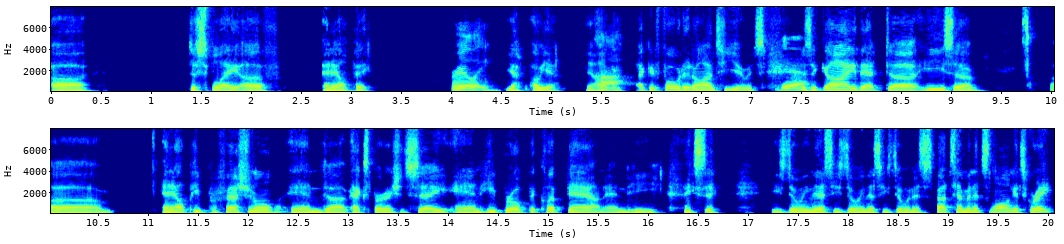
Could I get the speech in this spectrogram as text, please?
uh, display of NLP. really? Yeah. Oh, yeah. Yeah. I, could, I could forward it on to you. It's Yeah. there's a guy that uh, he's a um, NLP professional and uh, expert, I should say, and he broke the clip down and he he said he's doing this, he's doing this, he's doing this. It's about ten minutes long. It's great,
